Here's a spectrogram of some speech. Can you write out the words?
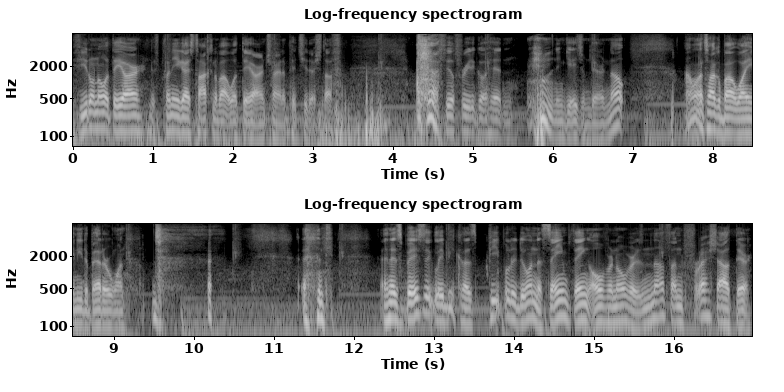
If you don't know what they are, there's plenty of guys talking about what they are and trying to pitch you their stuff. Feel free to go ahead and engage them there. Nope. I want to talk about why you need a better one. and, and it's basically because people are doing the same thing over and over. There's nothing fresh out there.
